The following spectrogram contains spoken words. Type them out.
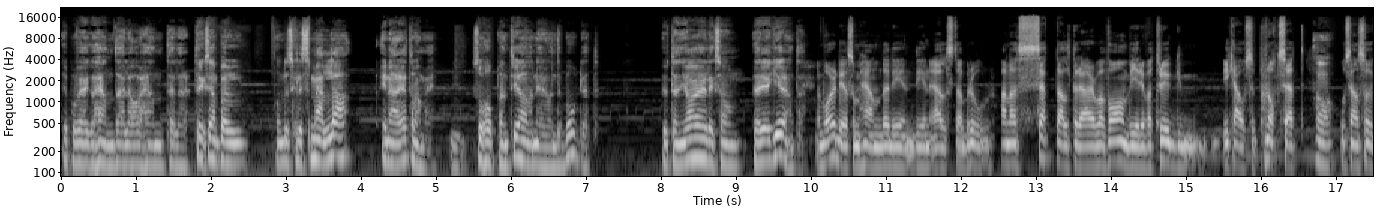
är på väg att hända eller har hänt. Eller till exempel om det skulle smälla i närheten av mig så hoppar inte jag ner under bordet. Utan jag är liksom, jag reagerar inte. Men var det det som hände din, din äldsta bror? Han har sett allt det där, var van vid det, var trygg i kaoset på något sätt. Ja, Och sen så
